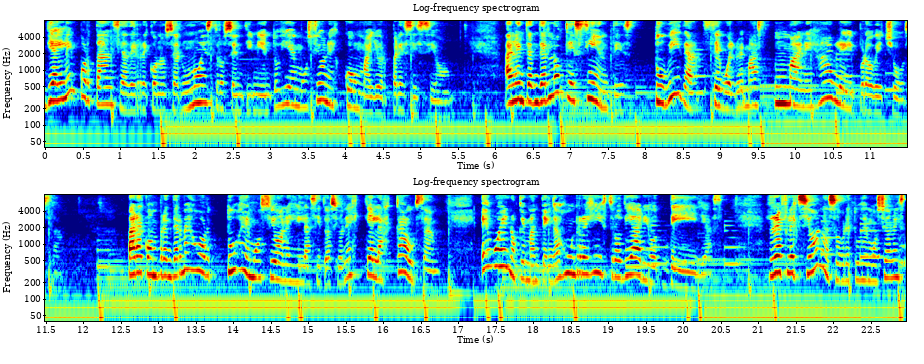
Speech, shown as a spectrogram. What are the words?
De ahí la importancia de reconocer nuestros sentimientos y emociones con mayor precisión. Al entender lo que sientes, tu vida se vuelve más manejable y provechosa. Para comprender mejor tus emociones y las situaciones que las causan, es bueno que mantengas un registro diario de ellas. Reflexiona sobre tus emociones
